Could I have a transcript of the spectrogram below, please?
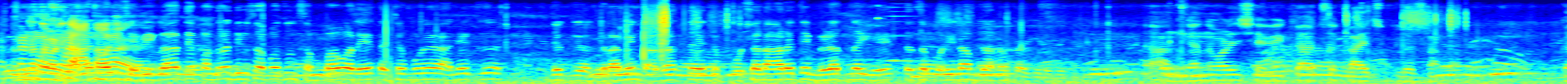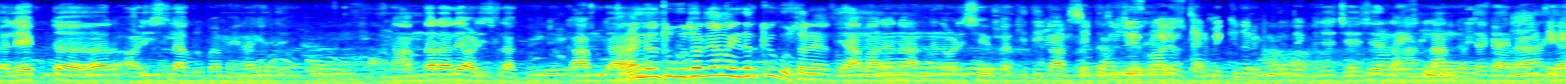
अंगणवाडी सेविका. ते पंधरा दिवसापासून संपावर आहे. त्याच्यामुळे अनेक जे ग्रामीण भागातले जे पोषण आहार आहे ते मिळत नाहीये. त्याचा परिणाम जाणवत आहे अंगणवाडी सेविकाचं काय चुकलं सांग. कलेक्टर अडीच लाख रुपये महिना घेते. आणि आमदार आले अडीच लाख काम काय? तू उधर जा ना इधर क्यों घुस रहा है? त्या मानानं अंगणवाडी सेविका किती काम करतात? म्हणजे जे जे लहान लहान घटक आहे ना या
